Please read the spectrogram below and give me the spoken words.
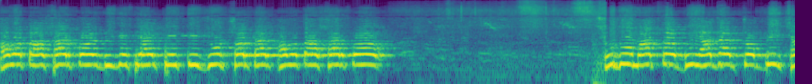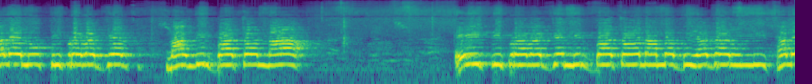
ক্ষমতা আসার পর বিজেপি আইটি একটি জোট সরকার ক্ষমতা আসার পর শুধুমাত্র দুই হাজার চব্বিশ সালে লোক ত্রিপুরা রাজ্যের না নির্বাচন না এই ত্রিপুরা রাজ্যের নির্বাচন আমরা দুই হাজার উনিশ সালে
